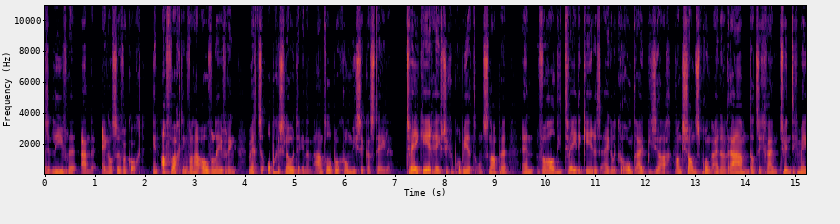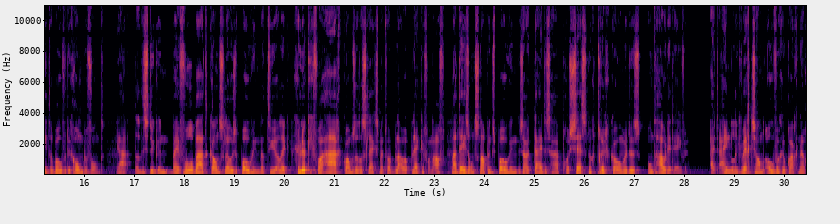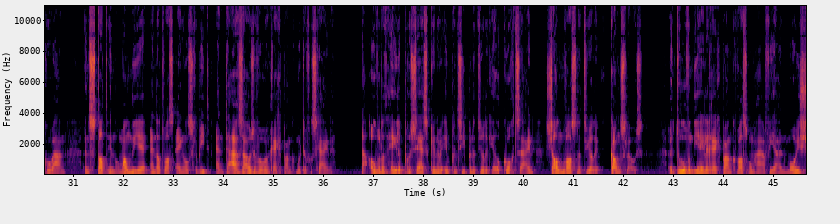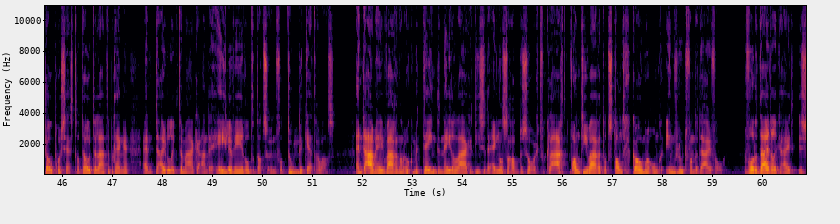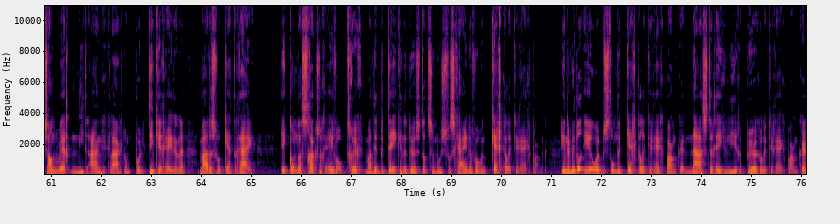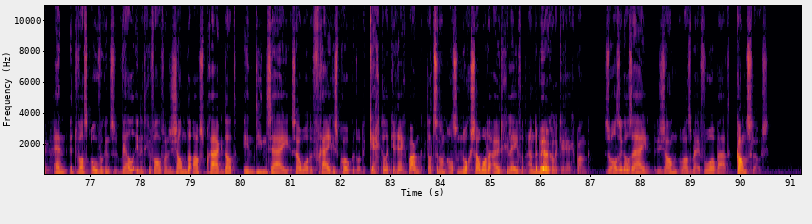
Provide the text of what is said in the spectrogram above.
10.000 livres aan de Engelsen verkocht. In afwachting van haar overlevering werd ze opgesloten in een aantal Burgondische kastelen. Twee keer heeft ze geprobeerd te ontsnappen en vooral die tweede keer is eigenlijk ronduit bizar, want Jean sprong uit een raam dat zich ruim 20 meter boven de grond bevond. Ja, dat is natuurlijk een bij voorbaat kansloze poging natuurlijk. Gelukkig voor haar kwam ze er slechts met wat blauwe plekken vanaf, maar deze ontsnappingspoging zou tijdens haar proces nog terugkomen, dus onthoud dit even. Uiteindelijk werd Jean overgebracht naar Rouen, een stad in Normandië en dat was Engels gebied en daar zou ze voor een rechtbank moeten verschijnen. Nou, over dat hele proces kunnen we in principe natuurlijk heel kort zijn. Jeanne was natuurlijk kansloos. Het doel van die hele rechtbank was om haar via een mooi showproces ter dood te laten brengen en duidelijk te maken aan de hele wereld dat ze een voldoende ketter was. En daarmee waren dan ook meteen de nederlagen die ze de Engelsen had bezorgd verklaard, want die waren tot stand gekomen onder invloed van de duivel. Voor de duidelijkheid, Jeanne werd niet aangeklaagd om politieke redenen, maar dus voor ketterij. Ik kom daar straks nog even op terug, maar dit betekende dus dat ze moest verschijnen voor een kerkelijke rechtbank. In de middeleeuwen bestonden kerkelijke rechtbanken naast de reguliere burgerlijke rechtbanken. En het was overigens wel in het geval van Jeanne de afspraak dat indien zij zou worden vrijgesproken door de kerkelijke rechtbank, dat ze dan alsnog zou worden uitgeleverd aan de burgerlijke rechtbank. Zoals ik al zei, Jeanne was bij voorbaat kansloos.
